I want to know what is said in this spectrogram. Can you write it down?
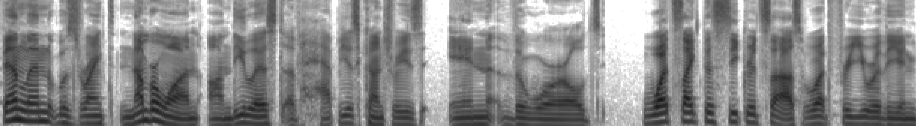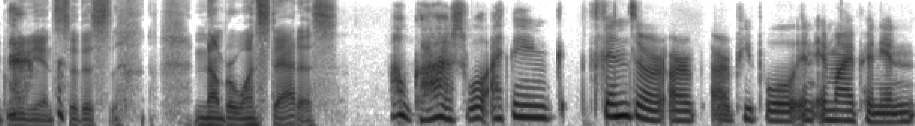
Finland was ranked number one on the list of happiest countries in the world. What's like the secret sauce? What for you are the ingredients to this number one status? Oh gosh, well I think Finns are, are, are people in, in my opinion,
